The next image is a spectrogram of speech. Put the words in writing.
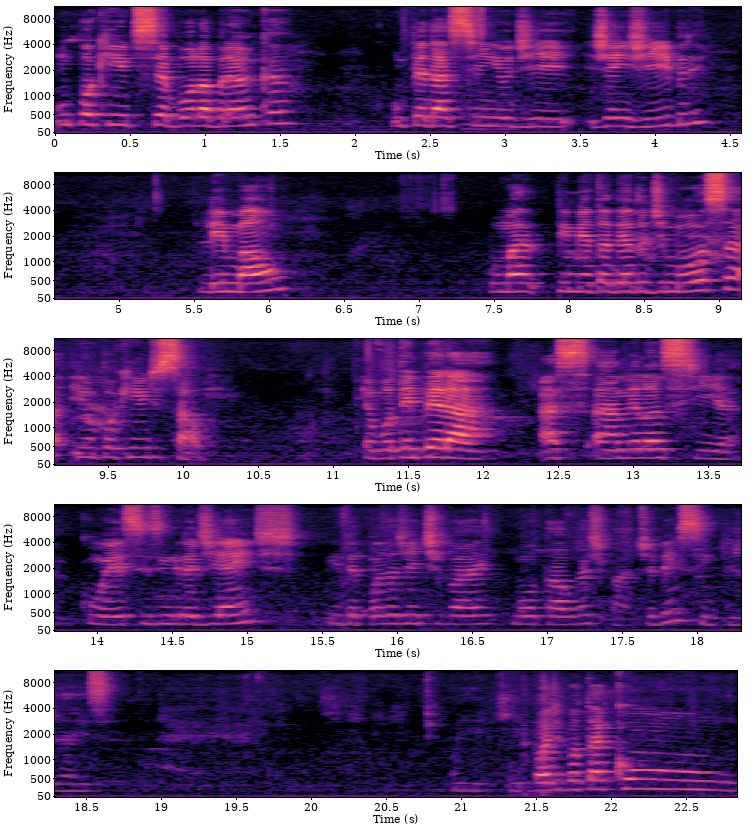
um pouquinho de cebola branca, um pedacinho de gengibre, limão, uma pimenta dedo de moça e um pouquinho de sal. Eu vou temperar a, a melancia com esses ingredientes e depois a gente vai montar o gaspacho. É bem simples a receita. Pode botar com,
